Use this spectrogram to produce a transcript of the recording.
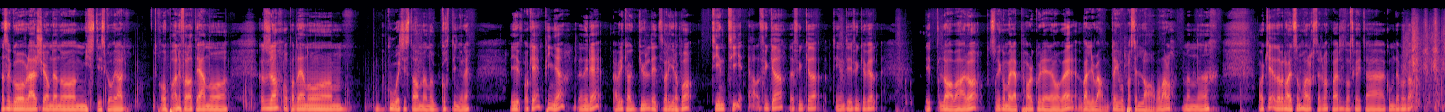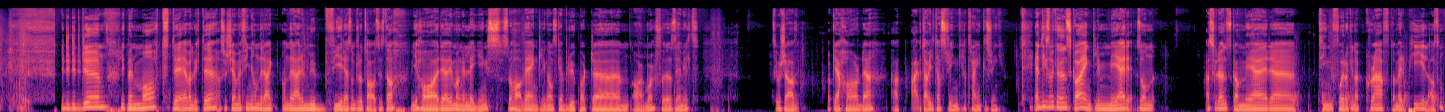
Jeg skal gå over der, se om det er noe mystisk over her. Håper i alle fall at det er noe Hva skal vi si? Håper at det er noe um, gode kister med noe godt inni. OK, pinne. Den er grei. Jeg vil ikke ha gull, det er ikke så veldig gira på. TNT, ja, det funker, det. Det funker, det. TNT funker, fjell. Litt lava her òg, som vi kan bare parkourere over. Veldig random å plassere lava der, da, men uh, OK, det er vel Hyde som har aksjonert mappa her, så da skal ikke jeg kommentere på noe. Du, du, du, Litt mer mat, det er veldig viktig. Jeg skal se om jeg finner han der, han der Mub4 som prøvde å ta oss i stad. Vi har vi mange leggings, så har vi egentlig ganske brukbart uh, armor, for å si det mildt. Skal vi se OK, jeg har det. Jeg, nei, vet du, jeg vil ikke ha string. Jeg trenger ikke string. En ting som jeg kunne ønska, er egentlig mer sånn Jeg skulle ønska mer uh, ting for å kunne crafta mer piler og sånn.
